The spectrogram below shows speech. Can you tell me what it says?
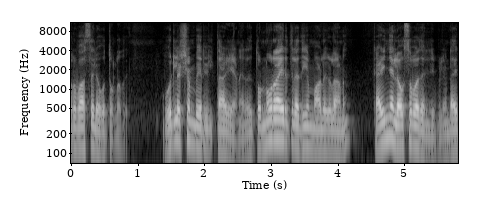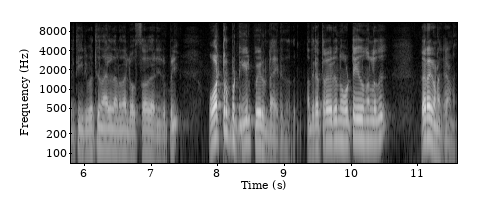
പ്രവാസ ലോകത്തുള്ളത്. ഒരു ലക്ഷം പേരിൽ താഴെയാണ്. അതായത് തൊണ്ണൂറായിരത്തിലധികം ആളുകളാണ് കഴിഞ്ഞ ലോക്സഭാ തെരഞ്ഞെടുപ്പിൽ രണ്ടായിരത്തി ഇരുപത്തിനാലിൽ നടന്ന ലോക്സഭാ തെരഞ്ഞെടുപ്പിൽ വോട്ടർ പട്ടികയിൽ പേരുണ്ടായിരുന്നത്. അതിലെത്ര പേര് വോട്ട് ചെയ്തു എന്നുള്ളത് വേറെ കണക്കാണ്.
